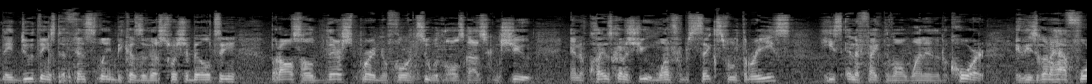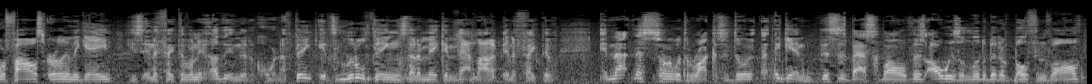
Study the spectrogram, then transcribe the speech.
they do things defensively because of their switchability, but also they're spreading the floor too with those guys who can shoot. And if Klay's going to shoot one from six from threes, he's ineffective on one end of the court. If he's going to have four fouls early in the game, he's ineffective on the other end of the court. And I think it's little things that are making that lineup ineffective, and not necessarily what the Rockets are doing. Again, this is basketball. There's always a little bit of both involved.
